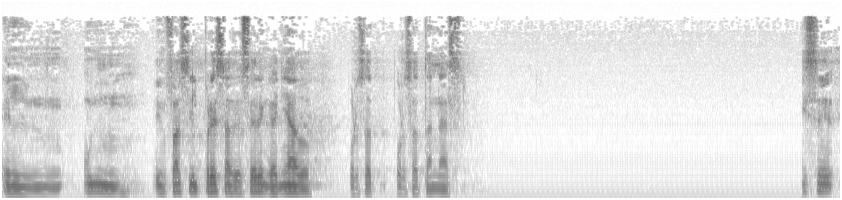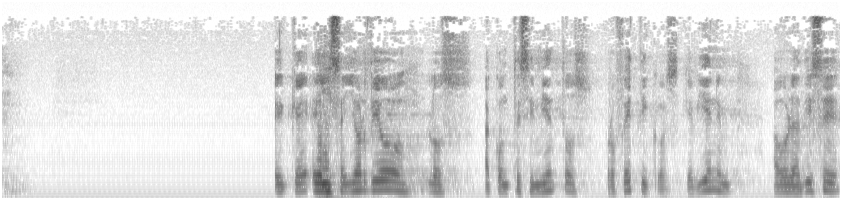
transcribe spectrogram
en, en fácil presa de ser engañado por, por Satanás. Dice que el Señor dio los acontecimientos proféticos que vienen. Ahora dice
